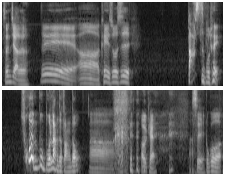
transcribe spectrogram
真假的？对啊，可以说是打死不退、寸步不让的房东啊。OK。是，不过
